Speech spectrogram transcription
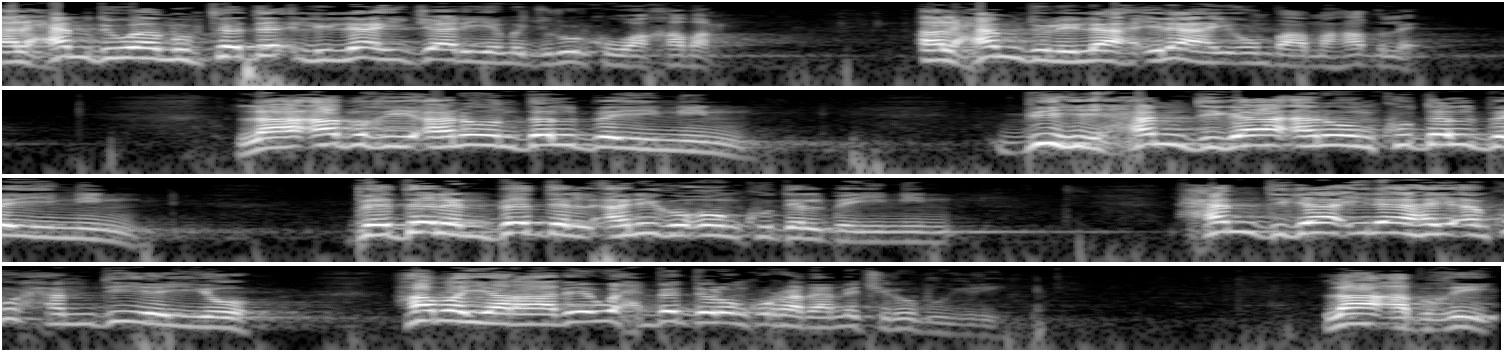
Alxamdu waa mubtade lilaahi jaariya majruurku waa khabar. Alxamdu lilah ilaahay unbaa mahadle. Laa abgi anoon dalbaynin. Bihi xamdigaa anoon ku dalbaynin. Bedelan bedel aniga oon ku dalbaynin. Xamdigaa ilaahay aan ku xamdiyayo haba yaraadee wax bedeloon ku rabaa ma jiro buu yidhi. Laa abgi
